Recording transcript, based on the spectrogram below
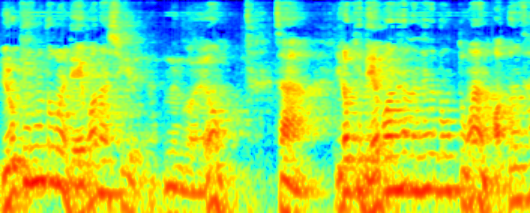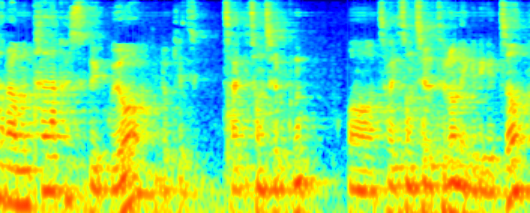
이렇게 행동을 네 번 하시는 거예요. 자, 이렇게 네 번 하는 행동 동안 어떤 사람은 탈락할 수도 있고요. 이렇게 자기 정체를 공- 어, 자기 정체를 드러내게 되겠죠.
